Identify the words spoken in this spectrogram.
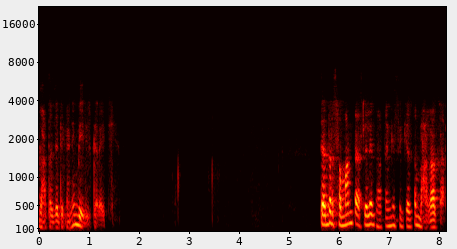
घाताच्या ठिकाणी बेरीज करायची. त्यानंतर समानता असलेल्या घातांकी संख्येचा भागाकार.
